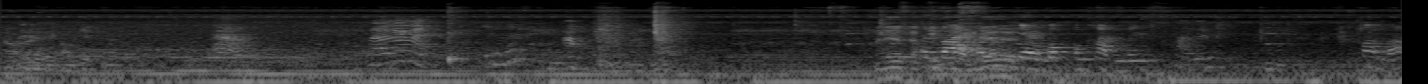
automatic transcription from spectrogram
เอาเลยเอาเห็ดมาเด้อกับพี่บ้าน้องเด้อเจียวก็คงขับเลย ทอนวะ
